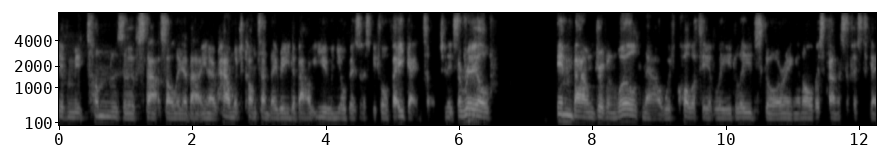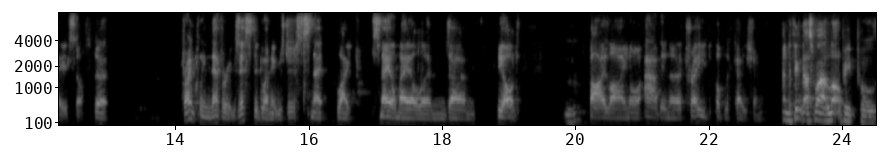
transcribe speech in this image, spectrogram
given me tons of stats, Ollie, about you know how much content they read about you and your business before they get in touch, and it's a real inbound driven world now with quality of lead, lead scoring, and all this kind of sophisticated stuff that frankly never existed when it was just sna- like snail mail and um, the odd mm-hmm. byline or ad in a trade publication. And I think that's why a lot of people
